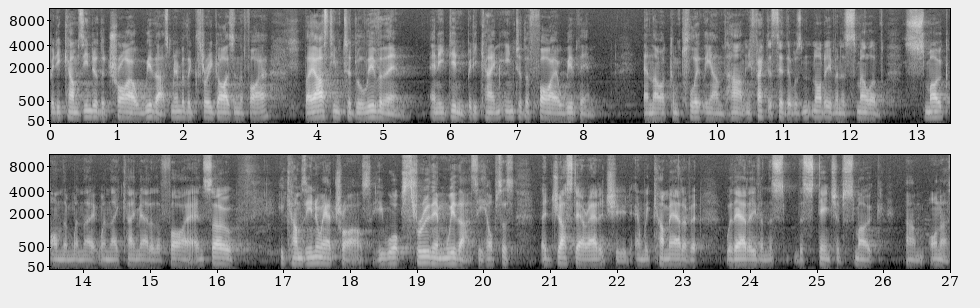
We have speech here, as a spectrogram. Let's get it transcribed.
but He comes into the trial with us. Remember the three guys in the fire? They asked Him to deliver them, and He didn't, but He came into the fire with them and they were completely unharmed. In fact, it said there was not even a smell of smoke on them when they, when they came out of the fire. And so he comes into our trials, he walks through them with us, he helps us adjust our attitude, and we come out of it without even the, the stench of smoke um, on us,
